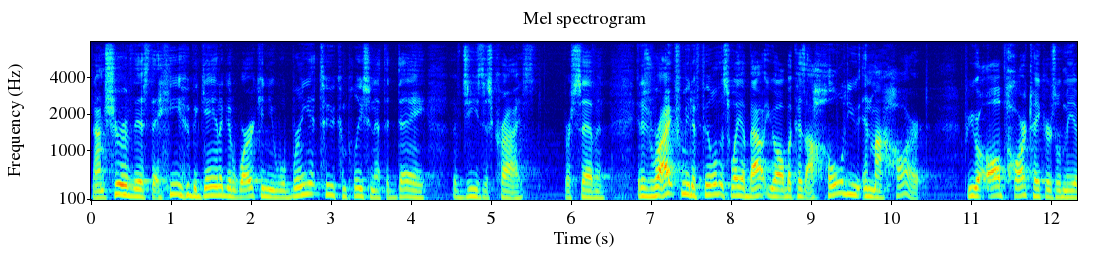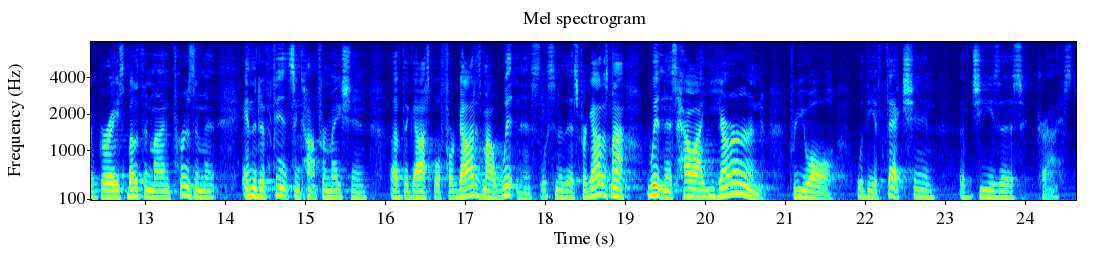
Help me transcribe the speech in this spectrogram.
And I'm sure of this, that he who began a good work in you will bring it to completion at the day of Jesus Christ. Verse 7 It is right for me to feel this way about you all because I hold you in my heart. For you are all partakers with me of grace, both in my imprisonment and the defense and confirmation of the gospel. For God is my witness. Listen to this. For God is my witness how I yearn for you all with the affection of Jesus Christ.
